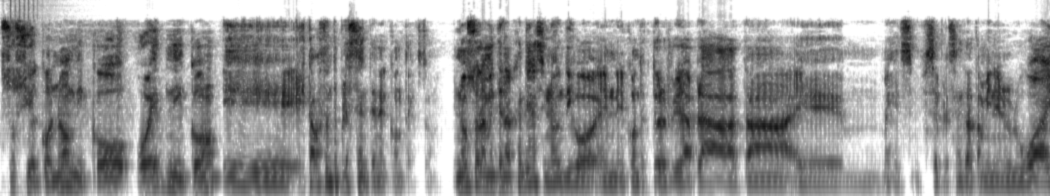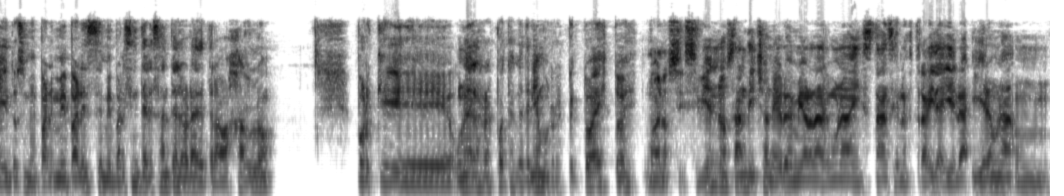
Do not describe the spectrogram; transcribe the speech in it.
socioeconómico o étnico, eh, está bastante presente en el contexto. No solamente en Argentina, sino digo, en el contexto del Río de la Plata. Eh, se presenta también en Uruguay, entonces me, me, parece, me parece interesante a la hora de trabajarlo porque una de las respuestas que teníamos respecto a esto es, bueno, si, si bien nos han dicho negro de mierda en alguna instancia de nuestra vida y era, y era una, un,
